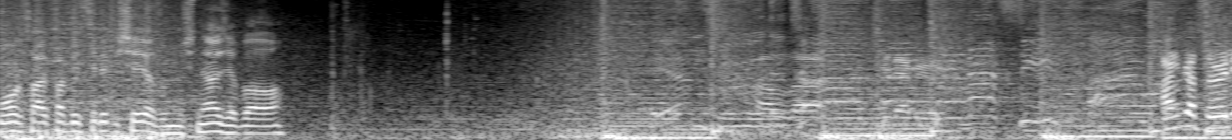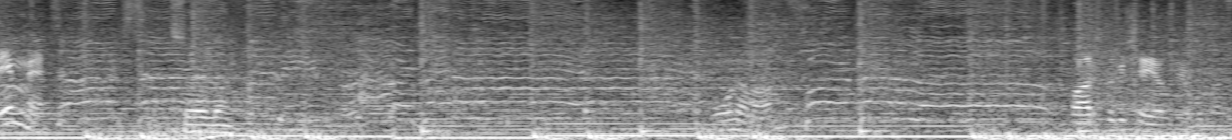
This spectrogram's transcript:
Morse alfabesiyle bir şey yazılmış. Ne acaba o? Allah bilemiyorum. Kanka söyleyeyim mi? Söyle. O ne lan? Farklı bir şey yazıyor burada.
